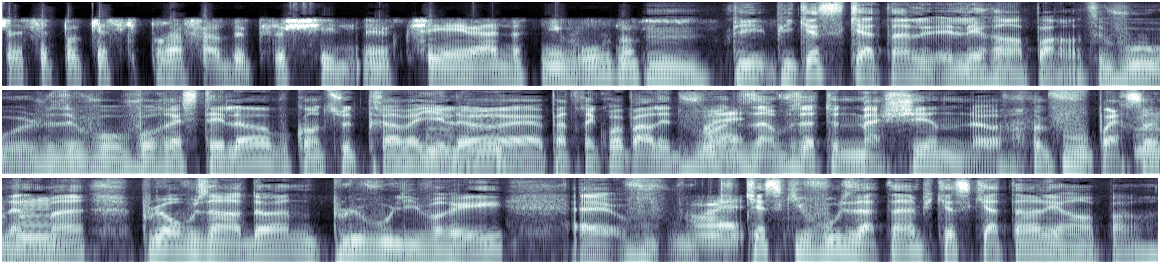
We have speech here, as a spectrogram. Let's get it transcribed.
je ne sais pas qu'est-ce qu'il pourrait faire de plus chez à notre niveau. Là. Hmm. Puis, puis qu'est-ce qui attend les, remparts? Vous, je veux dire, vous, vous restez là, vous continuez de travailler là. Mhm. Euh, Patrick Roy parlait de vous en disant vous êtes une machine, là, vous personnellement. Plus on vous en donne, plus vous livrez. Euh, Ouais. Qu'est-ce qui vous attend puis qu'est-ce qui attend les remparts?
